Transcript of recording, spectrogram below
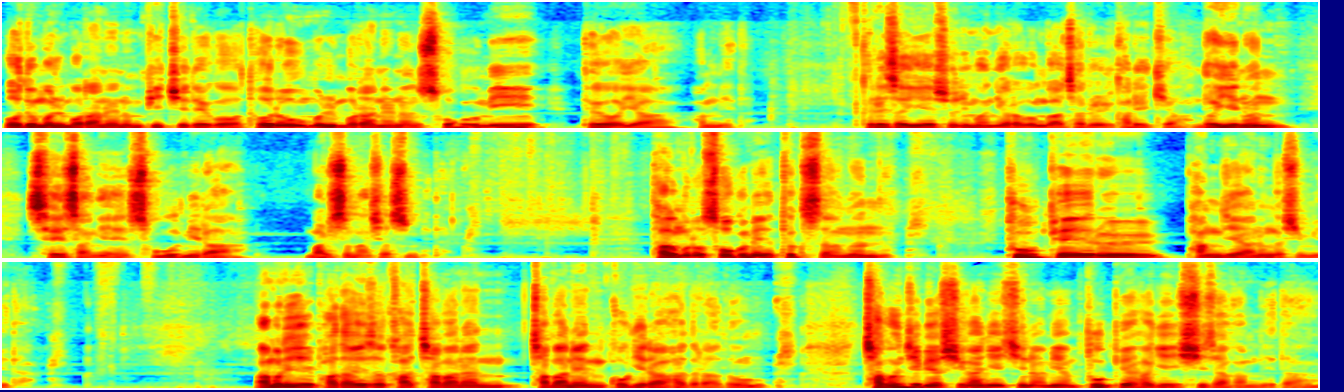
어둠을 몰아내는 빛이 되고 더러움을 몰아내는 소금이 되어야 합니다. 그래서 예수님은 여러분과 저를 가리켜 너희는 세상의 소금이라 말씀하셨습니다. 다음으로 소금의 특성은 부패를 방지하는 것입니다. 아무리 바다에서 잡아낸, 잡아낸 고기라 하더라도 잡은 지 몇 시간이 지나면 부패하기 시작합니다.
